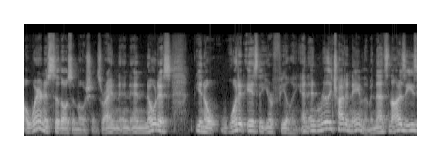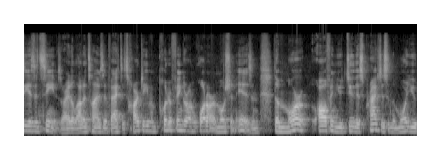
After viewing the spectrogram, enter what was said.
awareness to those emotions, right? And, and, and notice you know what it is that you're feeling and and really try to name them. And that's not as easy as it seems right? A lot of times in fact it's hard to even put a finger on what our emotion is. And the more often you do this practice and the more you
